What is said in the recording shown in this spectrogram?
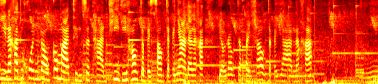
นี่นะคะ ทุกคนเราก็มาถึงสถานที่ที่เฮาจะไปเช่าจักรยานแล้วนะคะ เดี๋ยวเราจะไปเช่าจักรยานนะคะนี่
